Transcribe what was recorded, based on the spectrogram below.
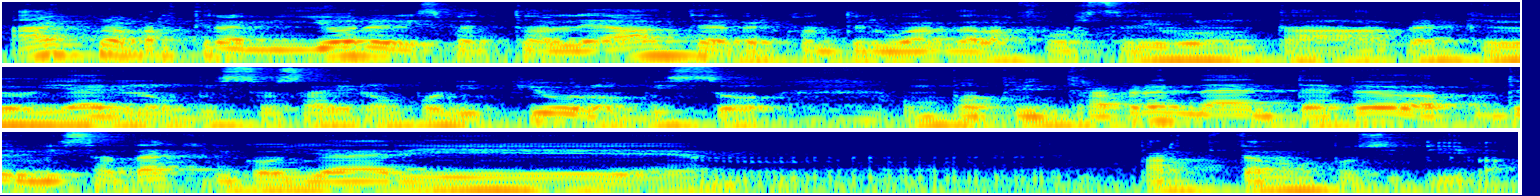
anche una partita migliore rispetto alle altre per quanto riguarda la forza di volontà, perché io ieri l'ho visto salire un po' di più, l'ho visto un po' più intraprendente, però dal punto di vista tecnico ieri partita non positiva.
